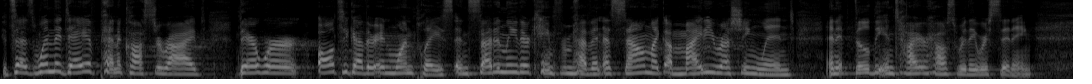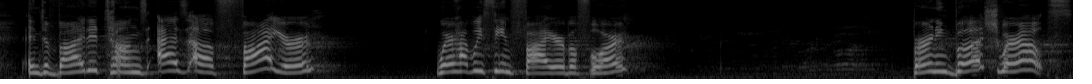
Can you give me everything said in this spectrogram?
It says, When the day of Pentecost arrived, there were all together in one place, and suddenly there came from heaven a sound like a mighty rushing wind, and it filled the entire house where they were sitting. And divided tongues as of fire. Where have we seen fire before? Burning bush. Where else?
